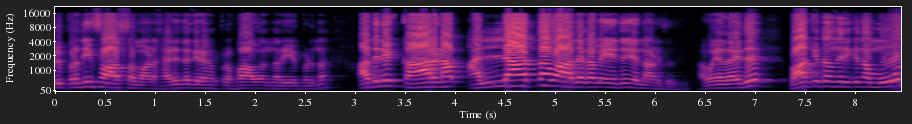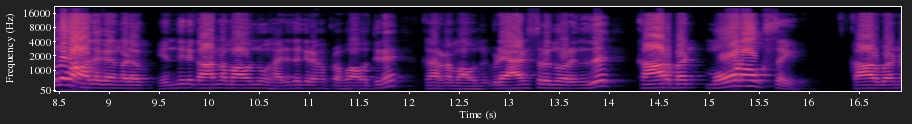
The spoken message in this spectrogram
ഒരു പ്രതിഭാസമാണ് ഹരിതഗ്രഹ പ്രഭാവം എന്നറിയപ്പെടുന്ന. അതിന് കാരണം അല്ലാത്ത വാതകം ഏത് എന്നാണ് ചോദ്യം. അപ്പൊ അതായത് ബാക്കി തന്നിരിക്കുന്ന മൂന്ന് വാതകങ്ങളും എന്തിന് കാരണമാവുന്നു? ഹരിതഗ്രഹ പ്രഭാവത്തിന് കാരണമാവുന്നു. ഇവിടെ ആൻസർ എന്ന് പറയുന്നത് carbon monoxide carbon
